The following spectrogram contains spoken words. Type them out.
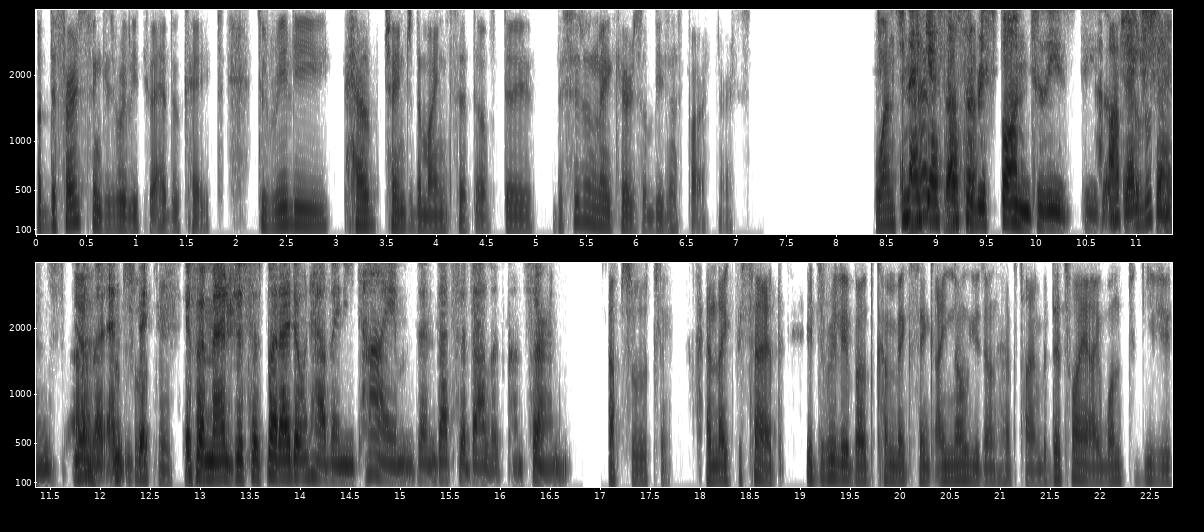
But the first thing is really to educate, to really help change the mindset of the decision makers or business partners. Once and I guess that, also respond to these these objections. Um, yes, and absolutely. if a manager says, "But I don't have any time," then that's a valid concern. Absolutely. And like we said, it's really about coming back saying, "I know you don't have time," but that's why I want to give you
